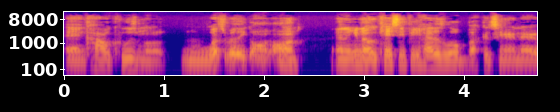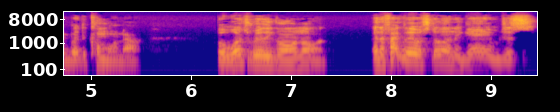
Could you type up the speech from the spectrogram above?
and Kyle Kuzma. What's really going on? And you know, KCP had his little buckets here and there, but come on now. But what's really going on? And the fact that they were still in the game, just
